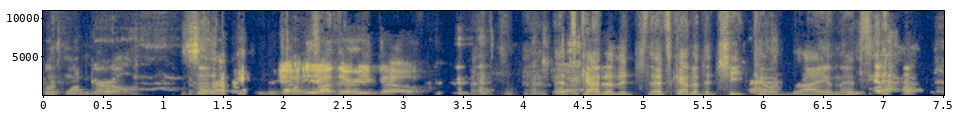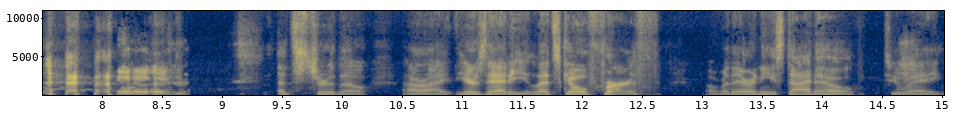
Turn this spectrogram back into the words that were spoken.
with one girl. so that yeah, yeah, there you go. that's yeah. kind of the that's kind of the cheat code, Brian. That's that's true though. All right, here's Eddie. Let's go Firth over there in East Idaho. 2A.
